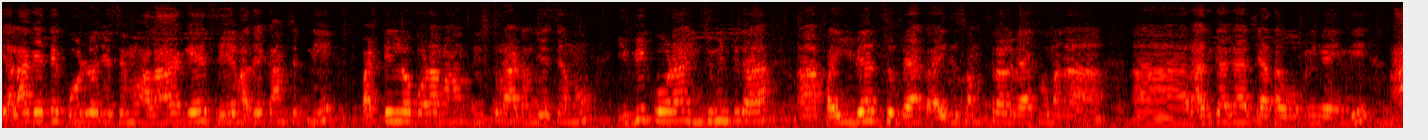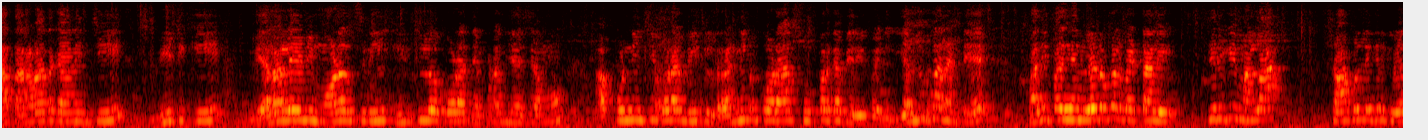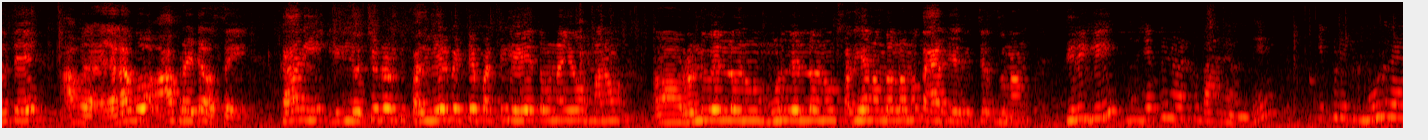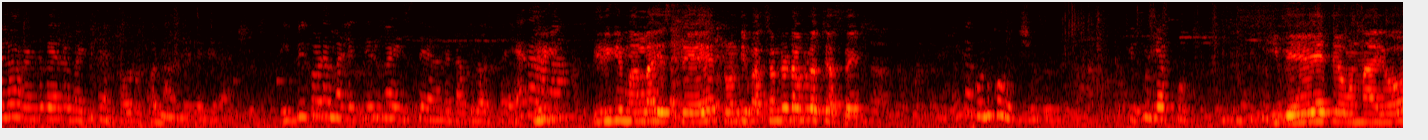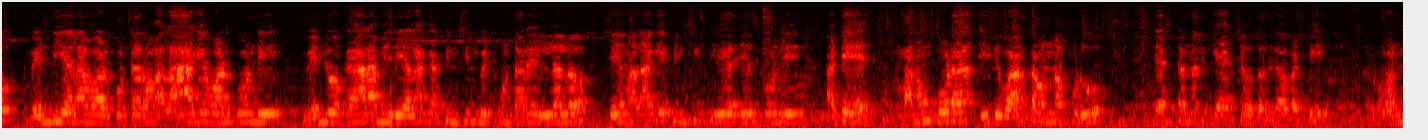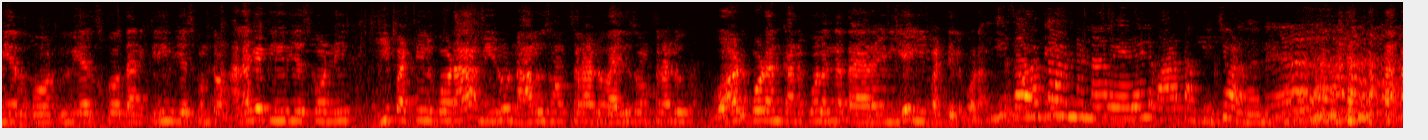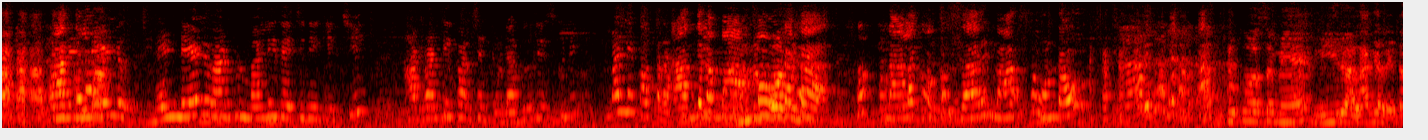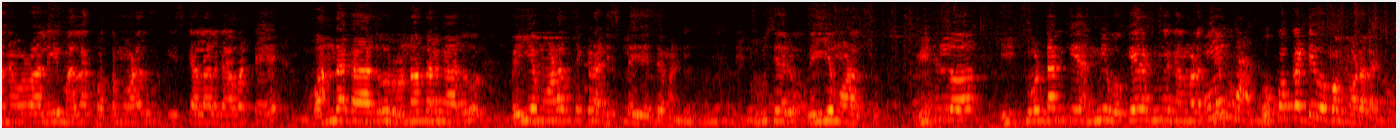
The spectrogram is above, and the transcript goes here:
ఎలాగైతే గోల్డ్లో చేసామో అలాగే సేమ్ అదే కాన్సెప్ట్ని పట్టీల్లో కూడా మనం తీసుకురావడం చేసాము. ఇవి కూడా ఇంచుమించుగా ఫైవ్ ఇయర్స్ బ్యాక్ ఐదు సంవత్సరాల బ్యాక్ మన రాధికా గారి చేత ఓపెనింగ్ అయింది. ఆ తర్వాత కానించి వీటికి వెళ్ళలేని మోడల్స్ని ఇంట్లో కూడా తిప్పడం చేసాము అప్పటి నుంచి కూడా వీటి రన్నింగ్ కూడా సూపర్గా పెరిగిపోయినాయి. ఎందుకనంటే పది పదిహేను వేల రూపాయలు పెట్టాలి. తిరిగి మళ్ళా షాపుల దగ్గరికి వెళ్తే ఎలాగో ఆఫ్ రేటే వస్తాయి. కానీ ఇది వచ్చేటోడికి పదివేలు పెట్టే పట్టీలు ఏవైతే ఉన్నాయో మనం రెండు వేలలోను మూడు వేలలోను పదిహేను వందల్లోనూ తయారు చేసి ఇచ్చేస్తున్నాం. తిరిగి నువ్వు చెప్పిన వరకు బాగానే ఉంది. ఇప్పుడు మూడు వేలు రెండు వేలు పెట్టి నేను కొనుక్కున్నాను నీ దగ్గర. ఇవి కూడా మళ్ళీ తిరిగి ఇస్తే ఏమైనా డబ్బులు వస్తాయా? తిరిగి మళ్ళా ఇస్తే ట్వంటీ పర్సెంట్ డబ్బులు వచ్చేస్తాయి. ఇంకా కొనుక్కోవచ్చు. ఇప్పుడు చెప్పు. ఇవేవైతే ఉన్నాయో వెండి ఎలా వాడుకుంటారో అలాగే వాడుకోండి. వెండి ఒకవేళ మీరు ఎలాగ ఫినిషింగ్ పెట్టుకుంటారో ఇళ్ళలో సేమ్ అలాగే ఫినిషింగ్ క్లియర్ చేసుకోండి. అంటే మనం కూడా ఇది వాడుతా ఉన్నప్పుడు డస్ట్ అన్నది క్యాచ్ అవుతుంది కాబట్టి వన్ ఇయర్ కో టూ ఇయర్స్ కో దాన్ని క్లీన్ చేసుకుంటాం. అలాగే క్లియర్ చేసుకోండి. ఈ పట్టీలు కూడా మీరు నాలుగు సంవత్సరాలు ఐదు సంవత్సరాలు వాడుకోవడానికి అనుకూలంగా తయారైనయే ఈ పట్టీలు కూడా. రెండేళ్ళు వాడుకుని మళ్ళీ తెచ్చి నీకు ఇచ్చి ఆ ట్వంటీ పర్సెంట్ డబ్బులు తీసుకుని మళ్ళీ కొత్త. అందులో మా అమ్మ నెలకు ఒక్కసారి మారుస్తూ ఉండవు. అందుకోసమే మీరు అలాగే రిటర్న్ ఇవ్వాలి మళ్ళా కొత్త మోడల్స్ తీసుకెళ్ళాలి కాబట్టి వంద కాదు రెండు వందలు కాదు వెయ్యి మోడల్స్ ఇక్కడ డిస్ప్లే చేసామండి. ఇది చూశారు వెయ్యి మోడల్స్. వీటిల్లో ఈ చూడడానికి అన్ని ఒకే రకంగా కనబడచ్చు. ఒక్కొక్కటి ఒక్కొక్క మోడల్ అండి.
